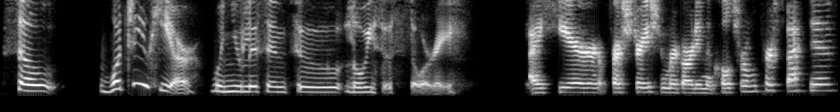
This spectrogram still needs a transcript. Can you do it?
So, what do you hear when you listen to Louise's story? I hear frustration regarding the cultural perspective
